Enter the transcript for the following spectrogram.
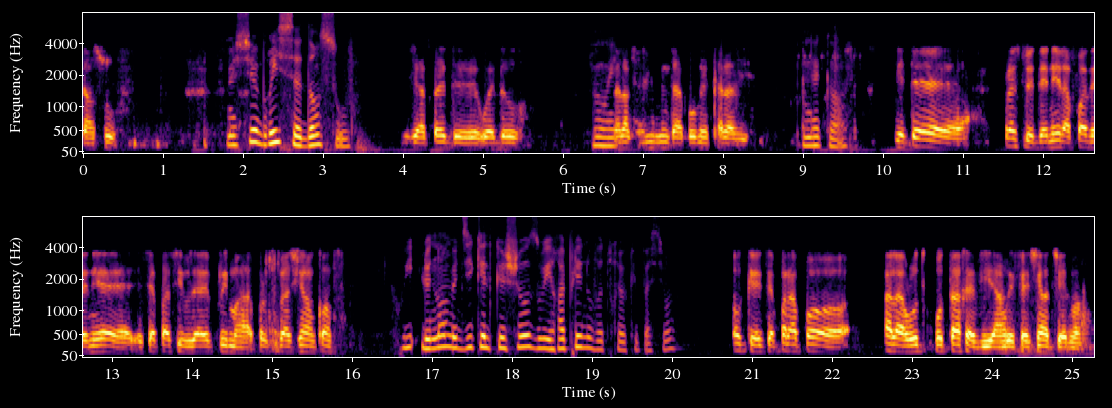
Dansou. Monsieur Brice Dansou. J'appelle de Wedo. Oui. Dans la d'Abomey Caravi. D'accord. J'étais presque le dernier, la fois dernière. Je ne sais pas si vous avez pris ma préoccupation en compte. Oui, le nom me dit quelque chose. Oui, rappelez-nous votre préoccupation. Ok, c'est par rapport à la route Pota-Révi en réflexion actuellement.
